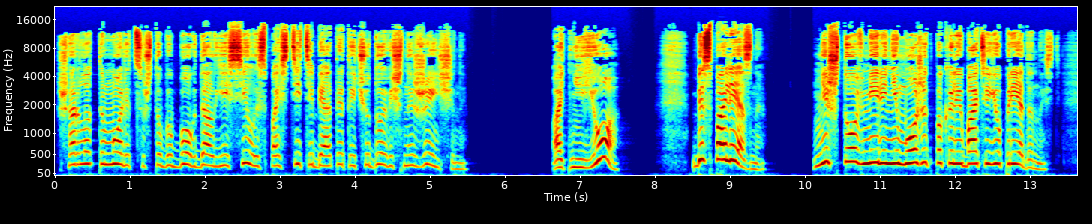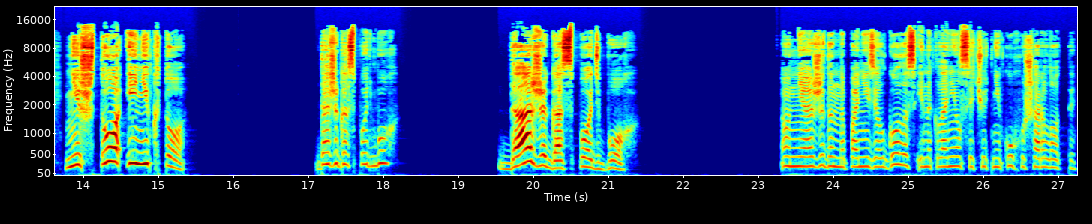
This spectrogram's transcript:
Шарлотта молится, чтобы Бог дал ей силы спасти тебя от этой чудовищной женщины. От нее? Бесполезно. Ничто в мире не может поколебать ее преданность. Ничто и никто. Даже Господь Бог? Даже Господь Бог. Он неожиданно понизил голос и наклонился чуть не к уху Шарлотты.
